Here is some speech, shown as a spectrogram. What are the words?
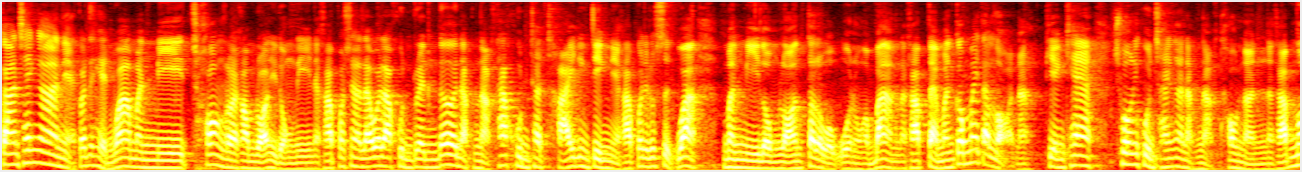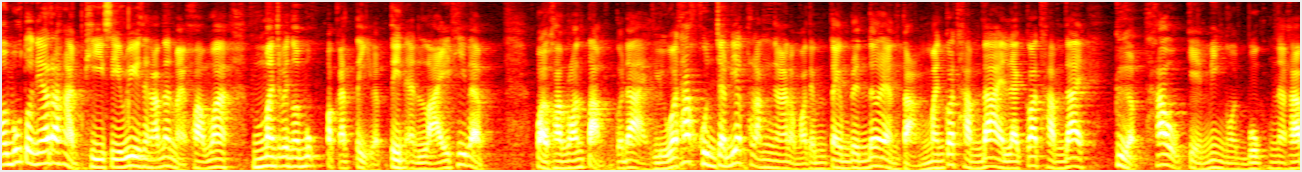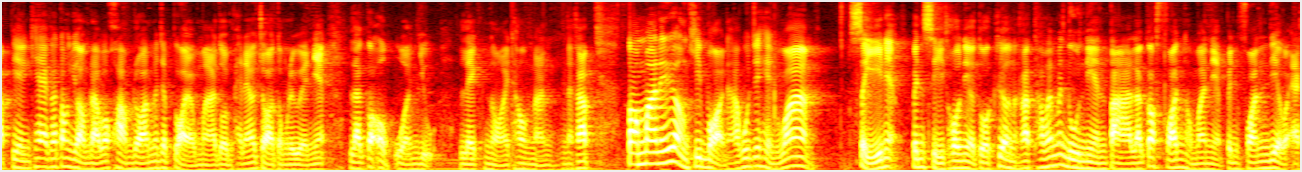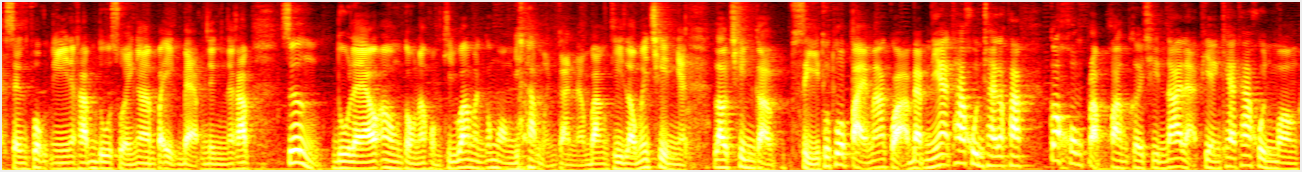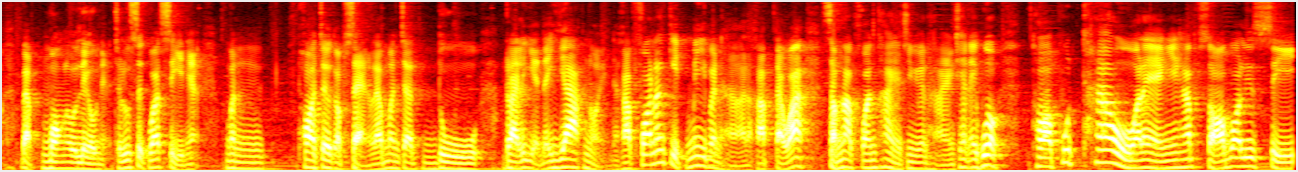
การใช้งานเนี่ยก็จะเห็นว่ามันมีช่องระบายความร้อนอยู่ตรงนี้นะครับ เพราะฉะนั้นแล้วเวลาคุณเรนเดอร์หนักๆ ถ้าคุณใช้จริงๆเนี่ยครับก็จะรู้สึกว่ามันมีลมร้อนตลบอบอวนออกมาบ้างนะครับ แต่มันก็ไม่ตลอดนะ เพียงแค่ช่วงที่คุณใช้งานหนักๆ เท่านั้นนะครับโน้ตบุ๊กตัวนี้รหัส P series นะครับนั่นหมายความว่ามันจะเป็นโน้ตบุ๊กปกติแบบ thin and light ที่แบบปล่อยความร้อนต่ำก็ได้ หรือว่าถ้าคุณจะเรียกพลังงานออกมาเต็มๆเรนเดอร์อะไรต่างๆ มันก็ทำได้และก็ทำได้ เกือบเท่าเกมมิ่งโน้ตบุ๊กนะครับเพียงแค่ก็ต้องยอมรับว่าความร้อนมันจะปล่อยออกมาโดนแผงจอตรงบริเวณนี้แล้วก็อบอวนอยู่เล็กน้อยเท่านั้นนะครับต่อมาในเรื่องของคีย์บอร์ดนะครับคุณจะเห็นว่า สีเนี่ยเป็นสีโทนเดียวตัวเครื่องนะครับทำให้มันดูเนียนตาแล้วก็ฟอนต์ของมันเนี่ยเป็นฟอนต์เดียวกับ accent พวกนี้นะครับดูสวยงามไปอีกแบบหนึ่งนะครับซึ่งดูแล้วเอาตรงๆนะผมคิดว่ามันก็มองยากเหมือนกันนะบางทีเราไม่ชินไงเราชินกับสีทั่วๆไปมากกว่า แบบนี้ถ้าคุณใช้สักพักก็คงปรับความเคยชินได้แหละ เพียงแค่ถ้าคุณมองแบบมองเร็วๆเนี่ยจะรู้สึกว่าสีเนี่ยมัน พอเจอกับแสงแล้วมันจะดูรายละเอียดได้ยากหน่อยนะครับฟอนต์อังกฤษไม่มีปัญหานะครับ แต่ว่าสำหรับฟอนต์ไทยอาจจะมีปัญหาอย่างเช่นไอ้พวกทอพุทเท่าอะไรอย่างเงี้ยครับสอบริสี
